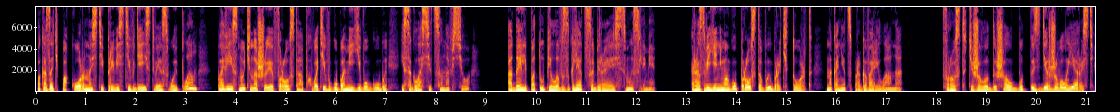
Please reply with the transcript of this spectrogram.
показать покорность и привести в действие свой план, повиснуть на шее Фроста, обхватив губами его губы и согласиться на все — Адель потупила взгляд, собираясь с мыслями. «Разве я не могу просто выбрать торт?» — наконец проговорила она. Фрост тяжело дышал, будто сдерживал ярость,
